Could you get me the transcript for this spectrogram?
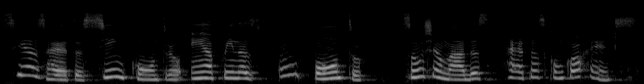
Se as retas se encontram em apenas um ponto, são chamadas retas concorrentes.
